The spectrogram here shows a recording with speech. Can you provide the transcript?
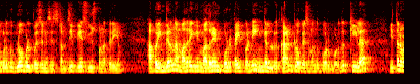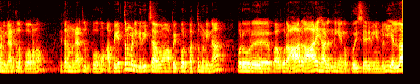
உங்களுக்கு global position system GPS use பண்ண தெரியும். அப்போ இங்கேருந்து நான் மதுரைக்கு மதுரைன்னு போட்டு டைப் பண்ணி இங்கே கரண்ட் லொக்கேஷன் வந்து போடும்பொழுது கீழே இத்தனை மணி நேரத்தில் போகணும். இத்தனை மணி நேரத்தில் போகும். அப்போ எத்தனை மணிக்கு ரீச் ஆகும்? அப்போ இப்போ ஒரு பத்து மணினா ஒரு ஒரு ஒரு ஆறு ஆறே காலுக்கு நீங்கள் அங்கே போய் சேருவீங்கன்னு சொல்லி எல்லா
